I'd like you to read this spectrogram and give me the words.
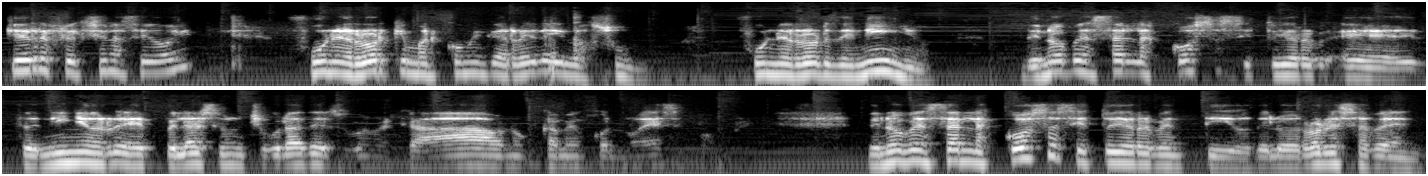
¿Qué reflexión hace hoy? Fue un error que marcó mi carrera y lo asumo. Fue un error de niño, de no pensar las cosas si estoy eh, de niño eh, pelarse en un chocolate del supermercado, en un camión con nueces. De no pensar las cosas si estoy arrepentido, de los errores se aprende.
